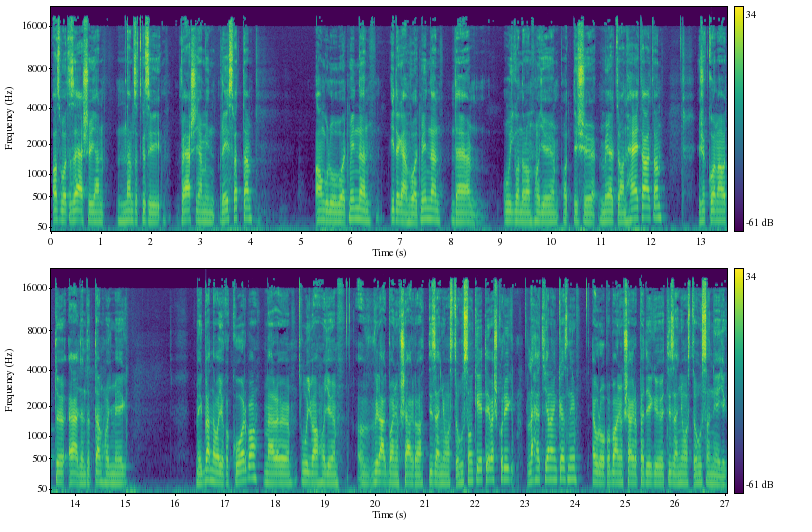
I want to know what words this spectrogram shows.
az volt az első ilyen nemzetközi verseny, amin részt vettem. Angolul volt minden, idegen volt minden, de úgy gondolom, hogy ott is méltóan helytáltam, és akkor már ott eldöntöttem, hogy még még benne vagyok a korba, mert úgy van, hogy a világbajnokságra 18-22 éves korig lehet jelentkezni, Európa bajnokságra pedig ö, 18-24-ig.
